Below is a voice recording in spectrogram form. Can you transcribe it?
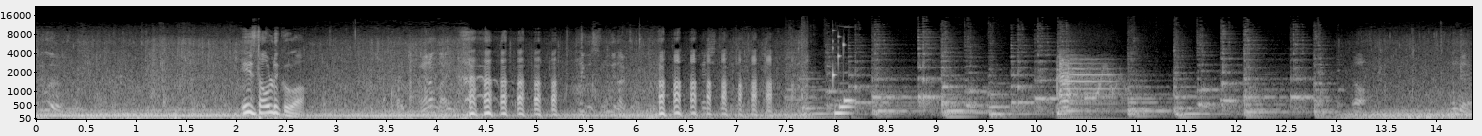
찍어요. 인스타 올릴 거가? 당연한 거 아니야 태그 숨기랄 거 야, 뭔데?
